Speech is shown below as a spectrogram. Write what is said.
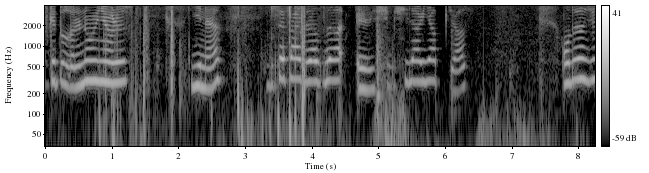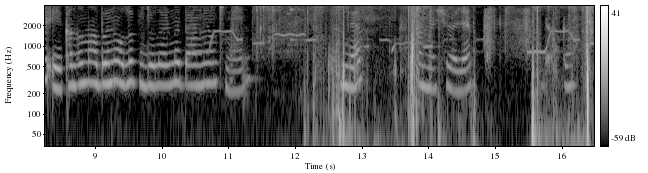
basketbollarını oynuyoruz. Yine. Bu sefer biraz da e, bir şeyler yapacağız. Ondan önce e, kanalıma abone olup videolarımı beğenmeyi unutmayın. Şimdi hemen şöyle. Bir dakika.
